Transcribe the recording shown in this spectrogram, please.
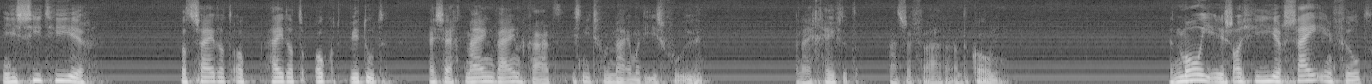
En je ziet hier dat, zij dat ook, hij dat ook weer doet. Hij zegt, mijn wijngaard is niet voor mij, maar die is voor u. En hij geeft het aan zijn vader, aan de koning. Het mooie is, als je hier zij invult,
